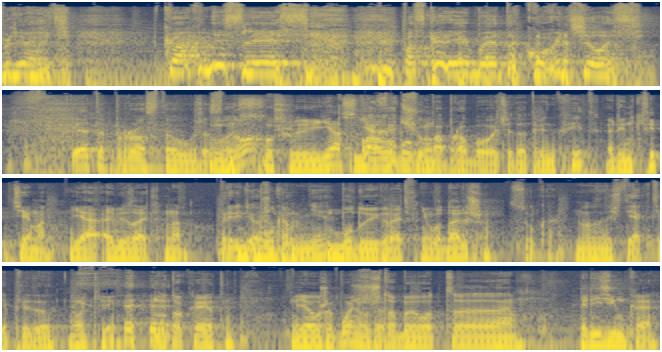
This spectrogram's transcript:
блядь, как мне слезть? Поскорее бы это кончилось. Это просто ужас. Ой, Но Слушай, я, я слава хочу богу, попробовать этот рингфит. Рингфит тема. Я обязательно Придешь буду, ко мне? буду играть в него дальше. Сука, ну значит я к тебе приду. Окей. Ну только это. Я уже понял, Что? чтобы вот э, резинка,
